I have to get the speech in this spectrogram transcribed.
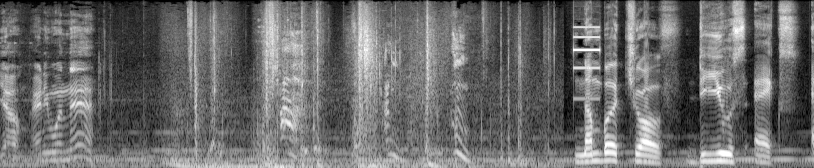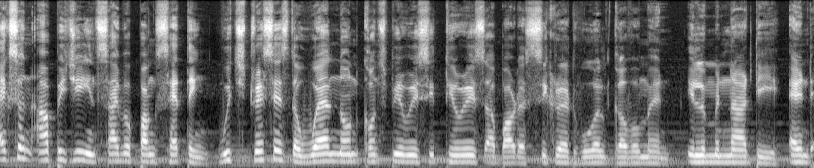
Yo, anyone there? Number 12 Deus Ex, action RPG in cyberpunk setting which traces the well-known conspiracy theories about a secret world government, Illuminati and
